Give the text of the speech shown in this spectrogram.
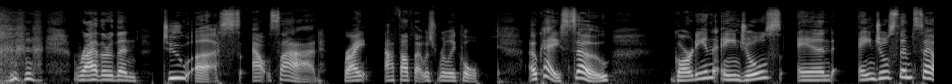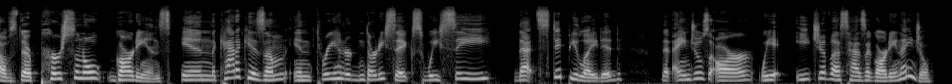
rather than to us outside, right? I thought that was really cool. Okay, so guardian angels and angels themselves, they're personal guardians. In the Catechism in 336, we see that stipulated that angels are we each of us has a guardian angel.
